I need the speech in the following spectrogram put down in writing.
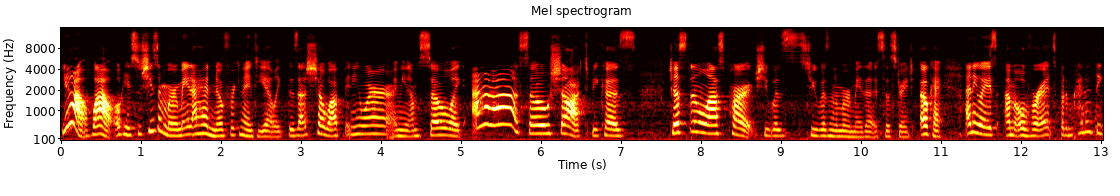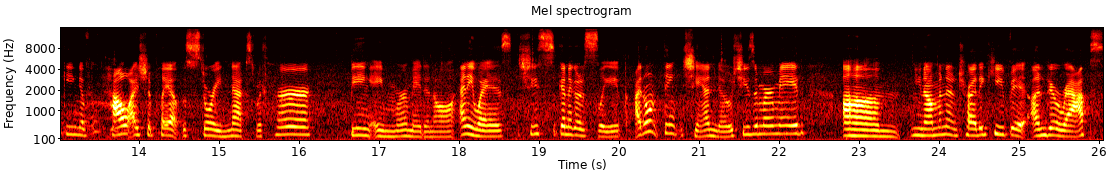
yeah, wow. Okay, so she's a mermaid. I had no freaking idea. Like, does that show up anywhere? I mean, I'm so, like, ah, so shocked because just in the last part, she was, she wasn't a mermaid. That is so strange. Okay, anyways, I'm over it, but I'm kind of thinking of how I should play out the story next with her being a mermaid and all. Anyways, she's gonna go to sleep. I don't think Chan knows she's a mermaid. Um, you know, I'm gonna try to keep it under wraps,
